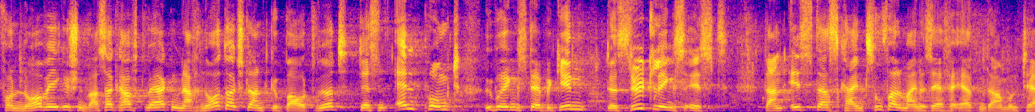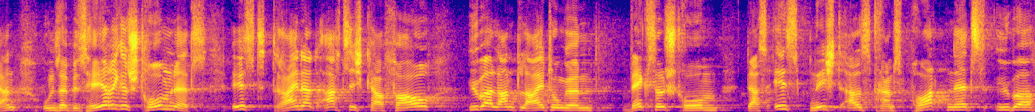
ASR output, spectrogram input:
von norwegischen Wasserkraftwerken nach Norddeutschland gebaut wird, dessen Endpunkt übrigens der Beginn des Südlinks ist, dann ist das kein Zufall, meine sehr verehrten Damen und Herren. Unser bisheriges Stromnetz ist 380 kV Überlandleitungen, Wechselstrom. Das ist nicht als Transportnetz über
